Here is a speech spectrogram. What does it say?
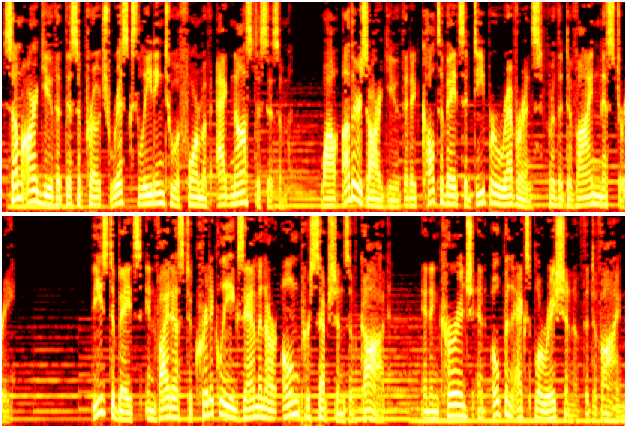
Some argue that this approach risks leading to a form of agnosticism, while others argue that it cultivates a deeper reverence for the divine mystery. These debates invite us to critically examine our own perceptions of God and encourage an open exploration of the divine.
